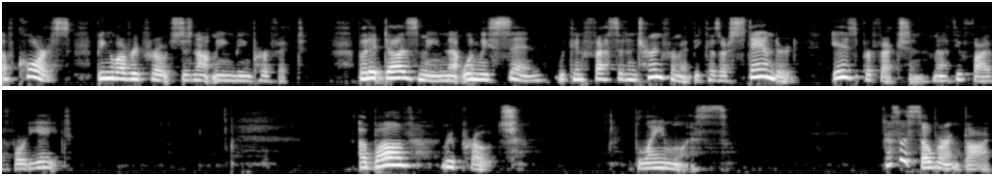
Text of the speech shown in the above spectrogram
Of course, being above reproach does not mean being perfect. But it does mean that when we sin, we confess it and turn from it because our standard is perfection. Matthew 5:48. Above reproach. Blameless. That's a sobering thought.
